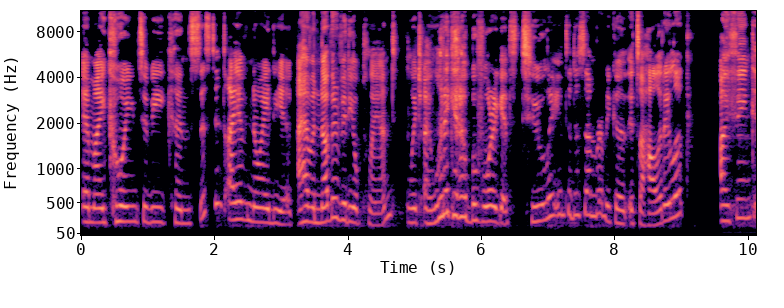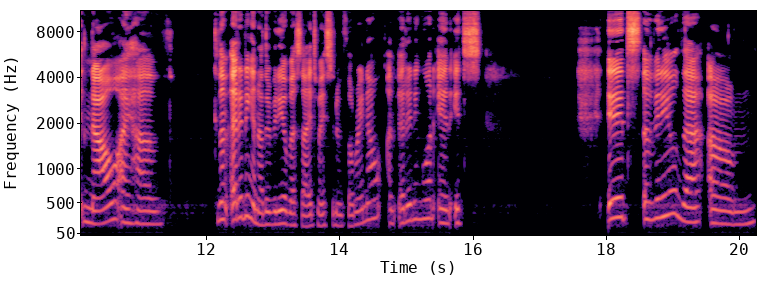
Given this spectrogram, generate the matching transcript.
am I going to be consistent? I have no idea. I have another video planned, which I want to get out before it gets too late into December because it's a holiday look. I think now I have because I'm editing another video besides my student film right now. I'm editing one and it's it's a video that um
